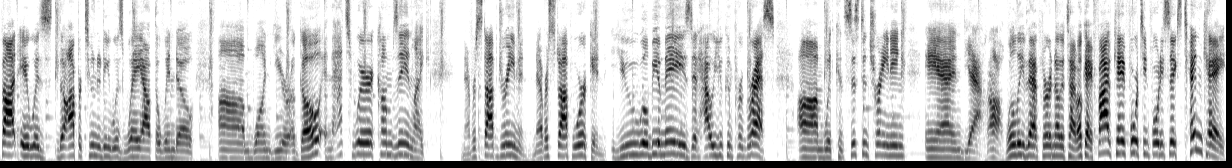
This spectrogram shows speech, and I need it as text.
thought it was the opportunity was way out the window um, one year ago, and that's where it comes in. Like Never stop dreaming, never stop working. You will be amazed at how you can progress um, with consistent training. And yeah, oh, we'll leave that for another time. Okay, 5K, 1446, 10K,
